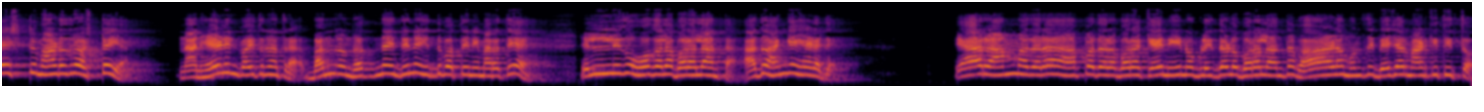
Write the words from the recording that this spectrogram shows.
ಎಷ್ಟು ಮಾಡಿದ್ರು ಅಷ್ಟೇಯ ನಾನು ಹೇಳಿನ ಬೈತನ ಹತ್ರ ಬಂದು ಒಂದು ಹದಿನೈದು ದಿನ ಇದ್ದು ಬರ್ತೀನಿ ಮರತೆ ಎಲ್ಲಿಗೂ ಹೋಗಲ್ಲ, ಬರಲ್ಲ ಅಂತ. ಅದು ಹಂಗೆ ಹೇಳಿದೆ. ಯಾರು ಅಮ್ಮದರ ಅಪ್ಪದರ ಬರೋಕ್ಕೆ ನೀನೊಬ್ಳು ಇದ್ದಳು, ಬರಲ್ಲ ಅಂತ ಭಾಳ ಮುಂಚೆ ಬೇಜಾರು ಮಾಡ್ಕಿತ್ತಿತ್ತು.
